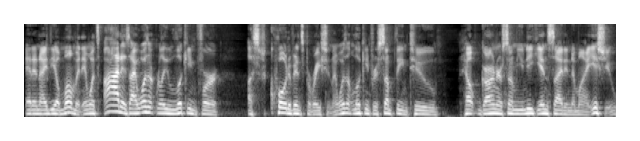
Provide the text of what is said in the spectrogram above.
at an ideal moment. And what's odd is I wasn't really looking for a quote of inspiration. I wasn't looking for something to help garner some unique insight into my issue.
